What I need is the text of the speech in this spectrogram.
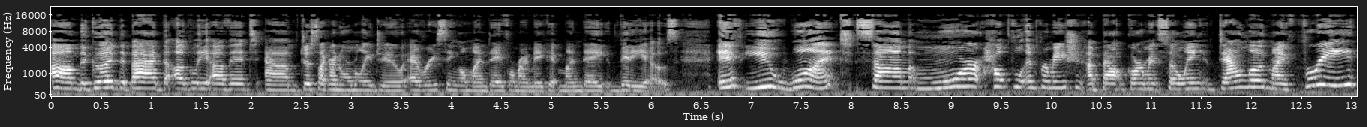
Um, the good, the bad, the ugly of it, um, just like I normally do every single Monday for my Make It Monday videos. If you want some more helpful information about garment sewing, download my free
